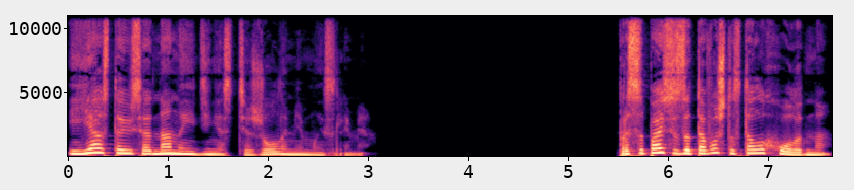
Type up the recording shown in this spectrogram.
и я остаюсь одна наедине с тяжелыми мыслями. Просыпаюсь из-за того, что стало холодно.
